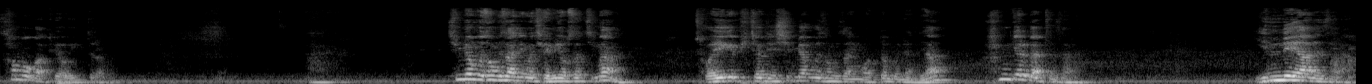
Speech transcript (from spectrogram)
3호가 되어 있더라고요. 신명구 성사님은 재미없었지만 저에게 비춰진 신명구 성사님은 어떤 분이었냐? 한결같은 사람. 인내하는 사람.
